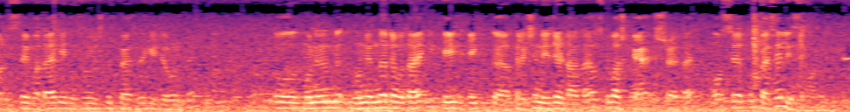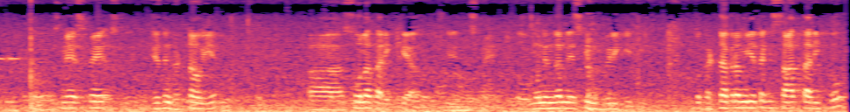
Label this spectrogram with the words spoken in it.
और इससे बताया कि उसमें कुछ पैसे की ज़रूरत है। तो मुनिंदर ने बताया कि कई- एक कलेक्शन एजेंट आता है, उसके पास कैश रहता है और उससे तुम पैसे ले सकते तो उसने इसमें, जिस दिन घटना हुई है सोलह तारीख के इसमें तो मुनिंदर ने इसकी मुखबिरी की थी। तो घटनाक्रम ये था कि सात तारीख को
